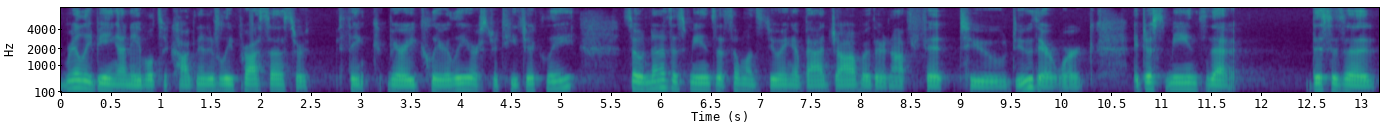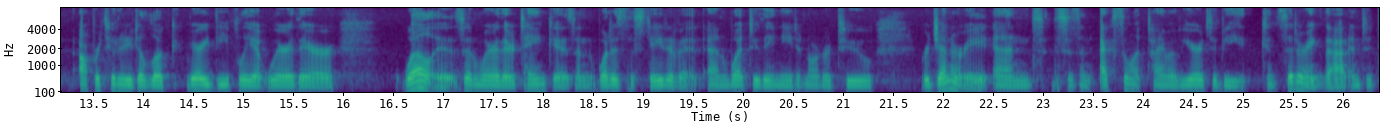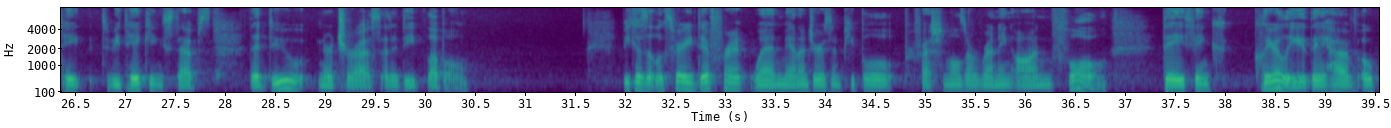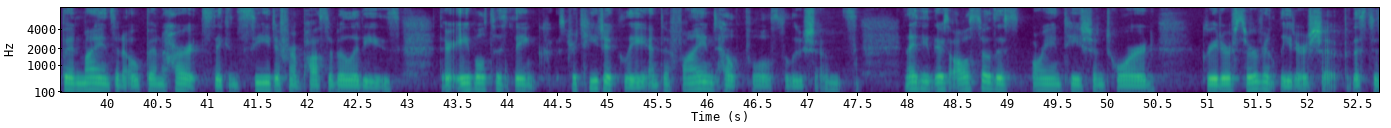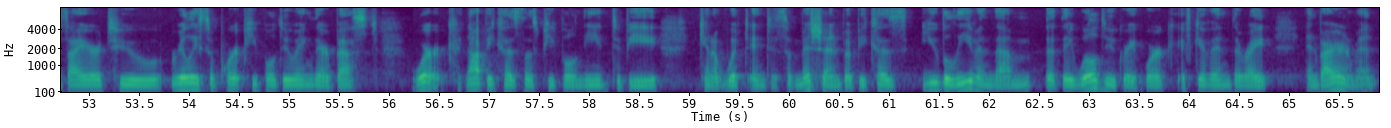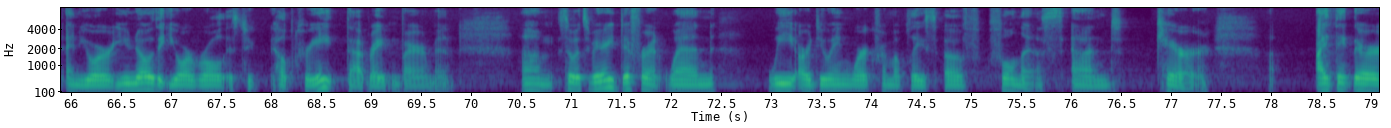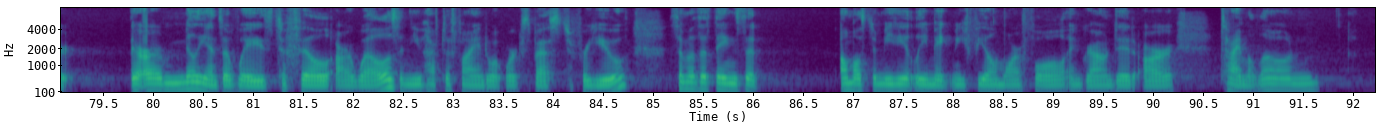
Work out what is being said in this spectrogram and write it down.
really being unable to cognitively process or think very clearly or strategically. So, none of this means that someone's doing a bad job or they're not fit to do their work. It just means that this is an opportunity to look very deeply at where their well is and where their tank is and what is the state of it and what do they need in order to regenerate and this is an excellent time of year to be considering that and to take to be taking steps that do nurture us at a deep level because it looks very different when managers and people professionals are running on full they think clearly. They have open minds and open hearts. They can see different possibilities. They're able to think strategically and to find helpful solutions. And I think there's also this orientation toward greater servant leadership, this desire to really support people doing their best work, not because those people need to be kind of whipped into submission, but because you believe in them that they will do great work if given the right environment, and your you know that your role is to help create that right environment. Um, so it's very different when we are doing work from a place of fullness and care. I think there there are millions of ways to fill our wells, and you have to find what works best for you. Some of the things that almost immediately make me feel more full and grounded are time alone,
